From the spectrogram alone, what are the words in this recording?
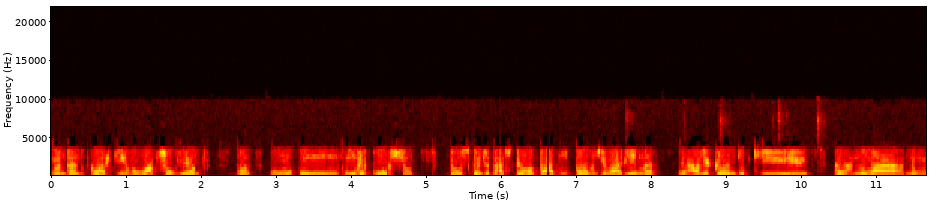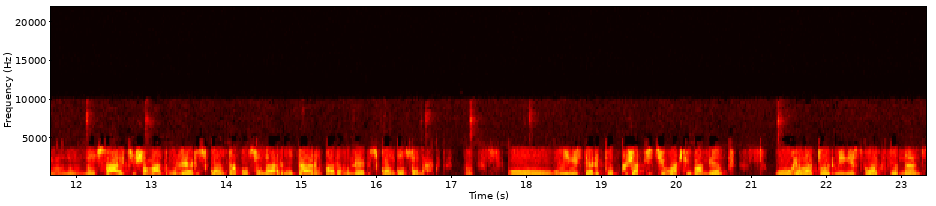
mandando para o arquivo, absolvendo, né? um, um, um, recurso dos candidatos derrotados, Boulos e Marina, né? alegando que uh, numa, num, num site chamado Mulheres contra Bolsonaro mudaram para Mulheres com Bolsonaro. Né? O, o, Ministério Público já pediu o arquivamento. O relator, ministro Og Fernandes,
